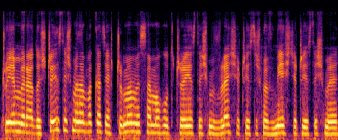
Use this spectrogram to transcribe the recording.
Czujemy radość, czy jesteśmy na wakacjach, czy mamy samochód, czy jesteśmy w lesie, czy jesteśmy w mieście, czy jesteśmy,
